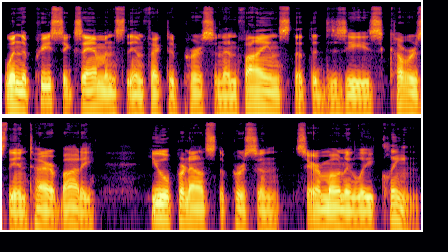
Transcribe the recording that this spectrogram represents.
When the priest examines the infected person and finds that the disease covers the entire body, he will pronounce the person ceremonially clean.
